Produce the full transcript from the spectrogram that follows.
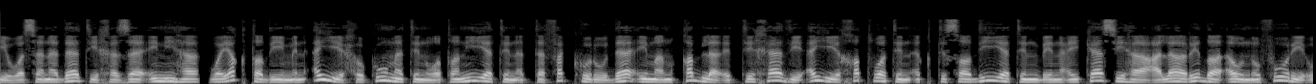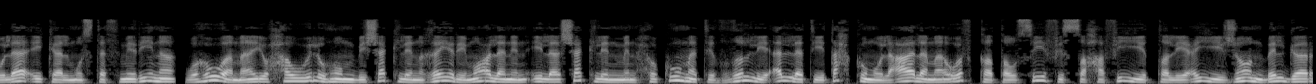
وسندات خزائنها، ويقتضي من أي حكومة وطنية التفكر دائما قبل اتخاذ أي خطوة اقتصادية بانعكاسها على رضا أو نفور أولئك المستثمرين، وهو ما يحولهم بشكل غير معلن إلى شكل من حكومة الظل التي تحكم العالم وفق توصيف الصحفي الطليعي جون بيلجر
